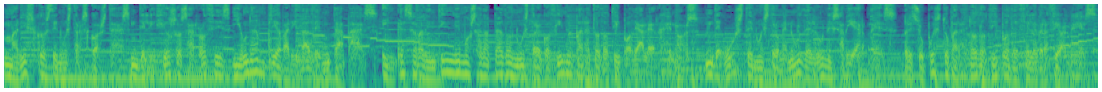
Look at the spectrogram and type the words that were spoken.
mariscos de nuestras costas, deliciosos arroces y una amplia variedad en tapas. En Casa Valentín hemos adaptado nuestra cocina para todo tipo de alérgenos. Deguste nuestro menú de lunes a viernes. Presupuesto para todo tipo de celebraciones.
